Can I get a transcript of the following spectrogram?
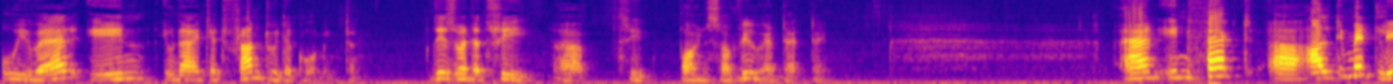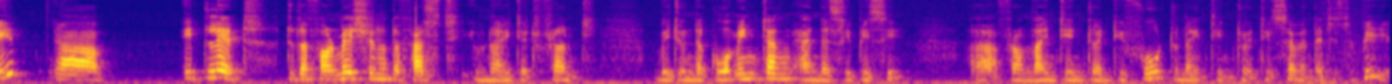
we were in united front with the Kuomintang. These were the three, uh, three points of view at that time. And in fact, uh, ultimately, uh, it led to the formation of the first united front between the Kuomintang and the CPC uh, from 1924 to 1927. That is the period.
